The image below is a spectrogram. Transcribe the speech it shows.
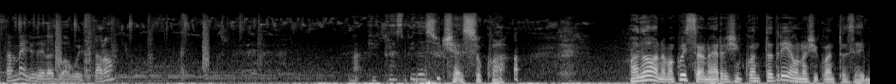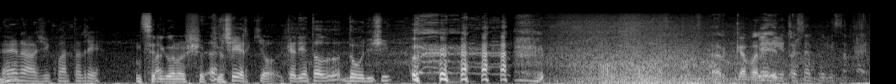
Sta meglio della tua questa, no? Ma che caspita è successo qua? Madonna, ma questa è una R53 o una 56? Boh, Eh no, 53. non si riconosce Al più. cerchio, che è diventato 12. Porca Vedi che paletta. c'è sempre chi sta peggio,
